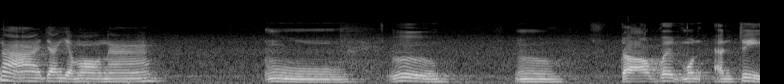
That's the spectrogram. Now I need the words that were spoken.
หน้าอายจังอย่ามองนะ อืมอืออืมดาวเวทมนต์แอนตี้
